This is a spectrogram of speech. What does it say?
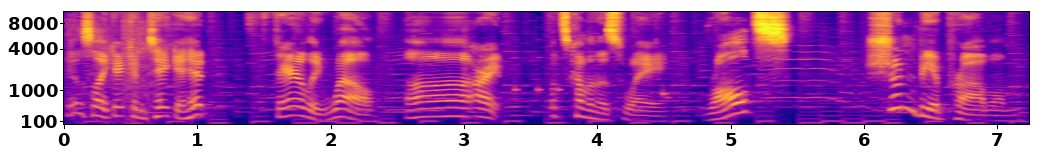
Feels like it can take a hit fairly well. Uh, alright, what's coming this way? Ralts? Shouldn't be a problem.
